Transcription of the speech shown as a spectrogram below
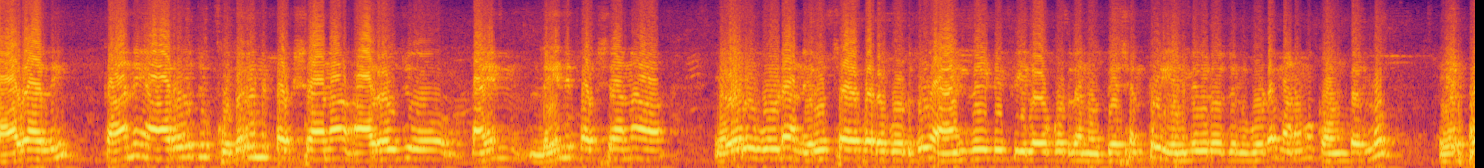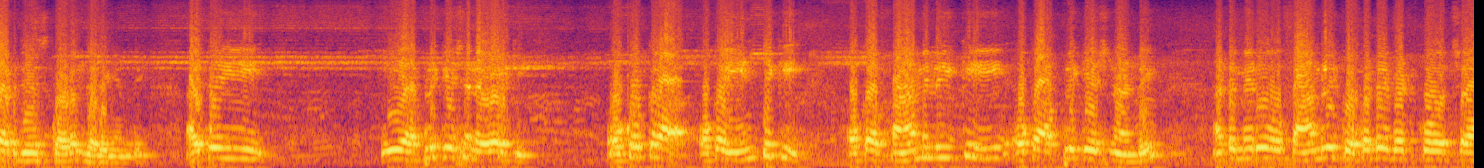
రావాలి. కానీ ఆ రోజు కుదరని పక్షాన ఆ రోజు టైం లేని పక్షాన ఎవరు కూడా నిరుత్సాహపడకూడదు యాంగ్జైటీ ఫీల్ అవ్వకూడదు అనే ఉద్దేశంతో ఎనిమిది రోజులు కూడా మనము కౌంటర్లు ఏర్పాటు చేసుకోవడం జరిగింది. అయితే ఈ ఈ అప్లికేషన్ ఎవరికి? ఒక్కొక్క ఒక ఇంటికి ఒక ఫ్యామిలీకి ఒక అప్లికేషన్ అండి. అంటే మీరు ఫ్యామిలీకి ఒకటే పెట్టుకోవచ్చా?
